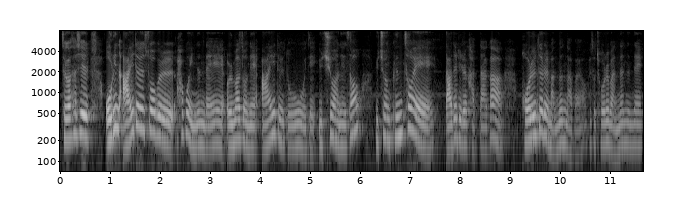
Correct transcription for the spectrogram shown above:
제가 사실 어린 아이들 수업을 하고 있는데 얼마 전에 아이들도 이제 유치원에서 유치원 근처에 나들이를 갔다가 벌들을 만났나 봐요. 그래서 저를 만났는데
